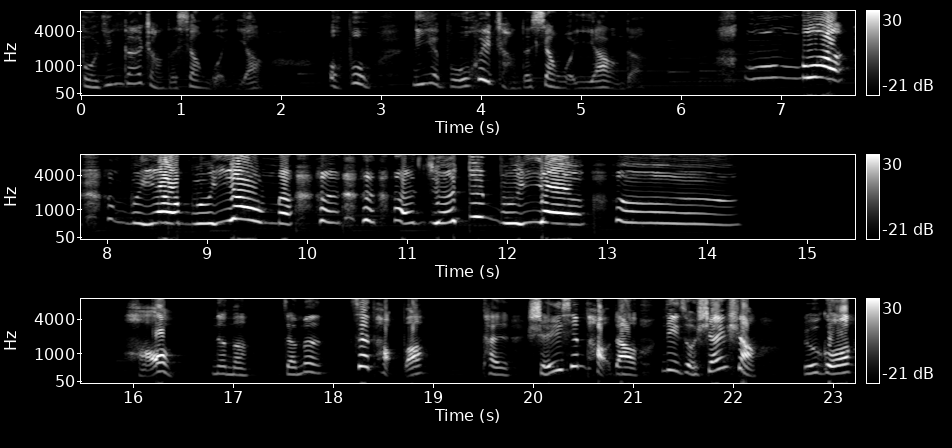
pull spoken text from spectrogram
不应该长得像我一样。哦不，你也不会长得像我一样的。不不。不要，不要嘛！绝对不要！好，那么咱们再跑吧，看谁先跑到那座山上。如果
